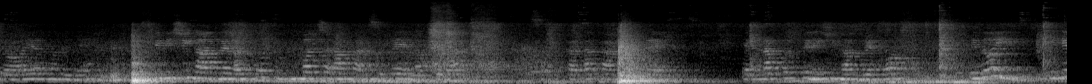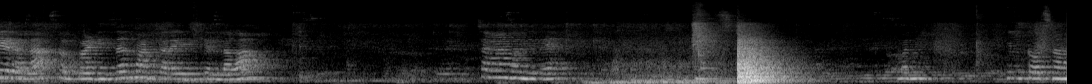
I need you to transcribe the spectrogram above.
ಡ್ರಾಯರ್ ಬಂದಿದೆ ಫಿನಿಶಿಂಗ್ ಆದ್ಮೇಲೆ ಅಂತೂ ತುಂಬ ಚೆನ್ನಾಗಿ ಕಾಣಿಸುತ್ತೆ, ಎಲ್ಲ ಕೂಡ ಸಖತ್ತಾಗಿ ಕಾಣಿಸುತ್ತೆ. ಎಲ್ಲ ಫುಲ್ ಫಿನಿಶಿಂಗ್ ಆಗಬೇಕು. ಇದು ಹೀಗೆ ಇರಲ್ಲ, ಸ್ವಲ್ಪ ಡಿಸೈನ್ ಮಾಡ್ತಾರೆ ಇದಕ್ಕೆಲ್ಲವ. ಚೆನ್ನಾಗಿ ಬಂದಿದೆ. ಬನ್ನಿ, ಇಲ್ಲಿ ತೋರ್ಸೋಣ.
